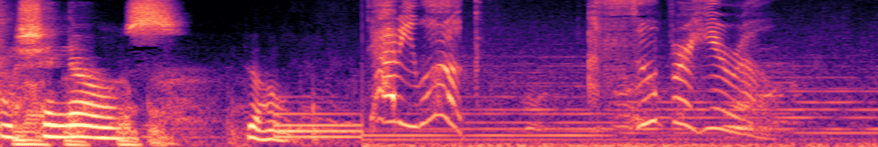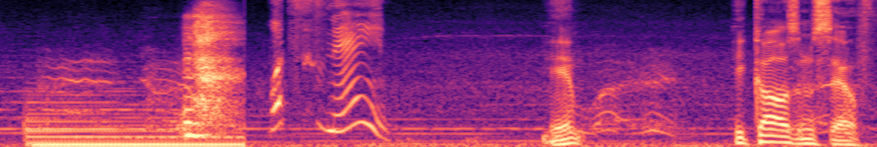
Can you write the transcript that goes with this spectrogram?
Oh, she knows. Don't. Daddy, look! A superhero! What's his name? Him? He calls himself.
